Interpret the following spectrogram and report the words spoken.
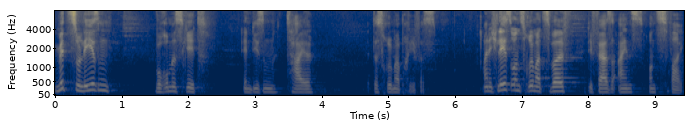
mitzulesen, worum es geht in diesem Teil des Römerbriefes. Und ich lese uns Römer 12, die Verse 1 und 2.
